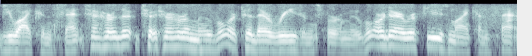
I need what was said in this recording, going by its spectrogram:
do I consent to her to, to her removal or to their reasons for removal, or do I refuse my consent?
